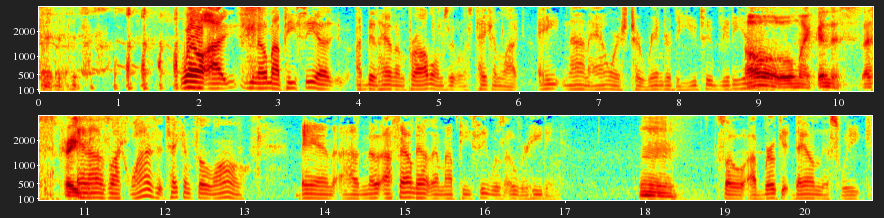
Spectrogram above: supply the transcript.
But, uh, well, I you know my PC I, I've been having problems. It was taking like eight nine hours to render the YouTube video. oh my goodness, that's crazy. and I was like, why is it taking so long? And I know I found out that my PC was overheating. Hmm. So I broke it down this week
